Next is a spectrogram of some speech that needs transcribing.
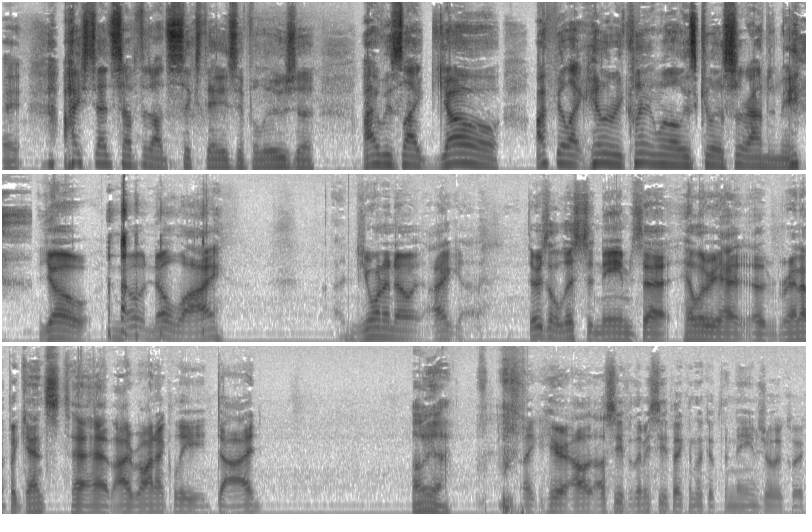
right? I said something on Six Days in Fallujah. I was like, "Yo, I feel like Hillary Clinton with all these killers surrounding me." Yo, no, no lie. Do you want to know? I there's a list of names that Hillary had uh, ran up against that have ironically died. oh yeah. Like here, I'll, I'll see if let me see if I can look up the names really quick.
